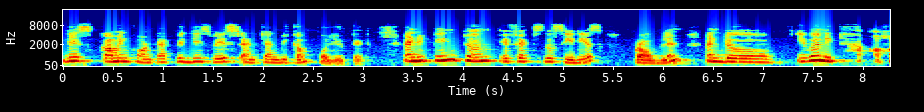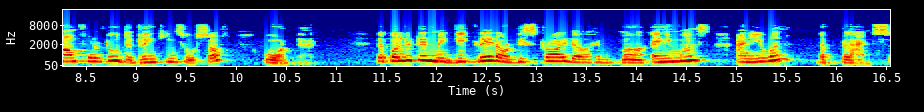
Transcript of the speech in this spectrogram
these come in contact with this waste and can become polluted. And it in turn affects the serious problem and uh, even it ha harmful to the drinking source of water. The polluted may degrade or destroy the uh, animals and even the plants.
